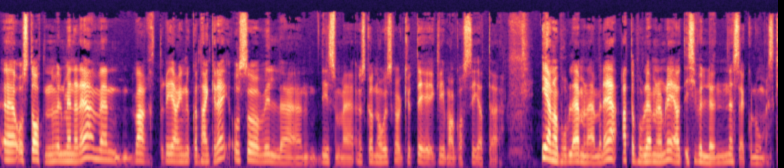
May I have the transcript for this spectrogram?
Eh, og staten vil mene det, men hver regjering du kan tenke deg. Og så vil eh, de som er, ønsker at Norge skal kutte i klima og gass, si at eh, en av problemene med det, et av problemene med det er at det ikke vil lønne seg økonomisk.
